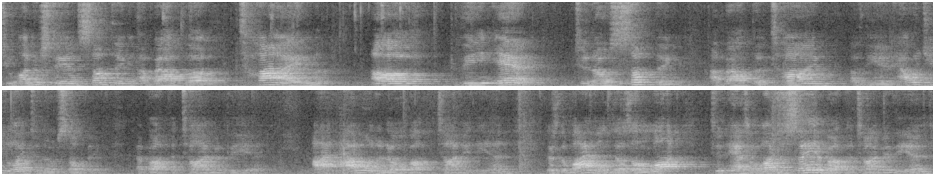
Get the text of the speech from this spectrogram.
to understand something about the time of the end. To know something about the time of the end. How would you like to know something about the time of the end? I, I want to know about the time of the end because the Bible does a lot, to, has a lot to say about the time of the end,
